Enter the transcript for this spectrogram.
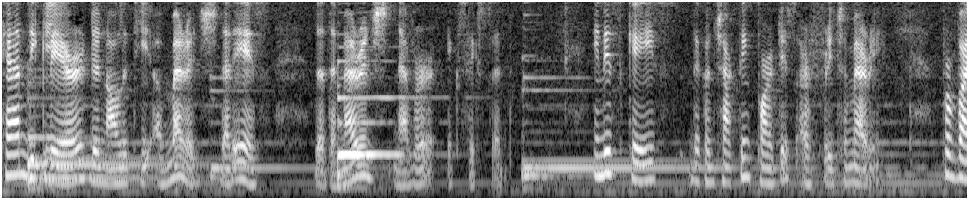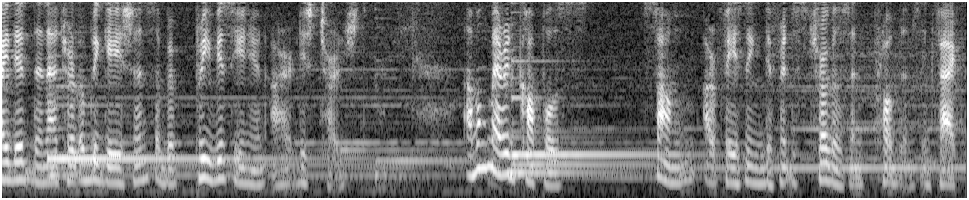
can declare the nullity of marriage, that is, that the marriage never existed. In this case, the contracting parties are free to marry, provided the natural obligations of a previous union are discharged. Among married couples, some are facing different struggles and problems. In fact,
